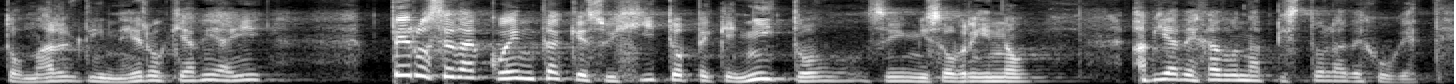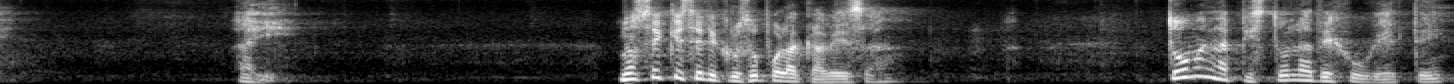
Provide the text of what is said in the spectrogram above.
tomar el dinero que había ahí, pero se da cuenta que su hijito pequeñito, ¿sí? mi sobrino, había dejado una pistola de juguete ahí. No sé qué se le cruzó por la cabeza. Toma la pistola de juguete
